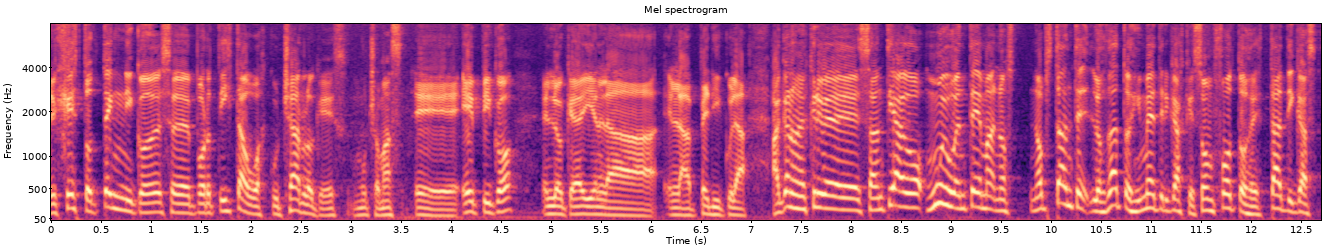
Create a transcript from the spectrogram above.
el gesto técnico de ese deportista o a escucharlo, que es mucho más eh, épico en lo que hay en la, en la película. Acá nos escribe Santiago, muy buen tema, no, no, obstante, los datos y métricas, que son fotos estáticas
